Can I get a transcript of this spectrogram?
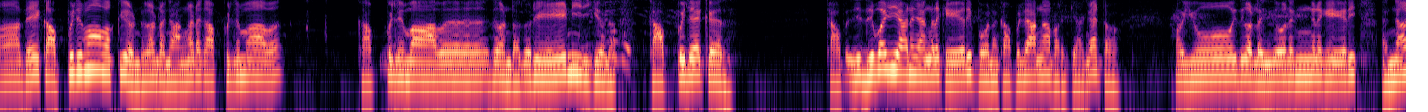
ആ അതേ കപ്പിലുമാവൊക്കെ ഉണ്ട് കണ്ടോ? ഞങ്ങളുടെ കപ്പിലുമാവ് കപ്പിലുമാവ് ഇത് കണ്ടോ? ഒരു ഏണി ഇരിക്കുന്നുണ്ട്. കപ്പിലേ കയറി കപ്പ ഇതുവഴിയാണ് ഞങ്ങൾ കയറി പോകുന്നത് കപ്പിലാങ്ങ പറിക്കാൻ കേട്ടോ. അയ്യോ ഇത് കണ്ടോ? ഇതുപോലെ ഇങ്ങനെ കയറി എന്നാ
